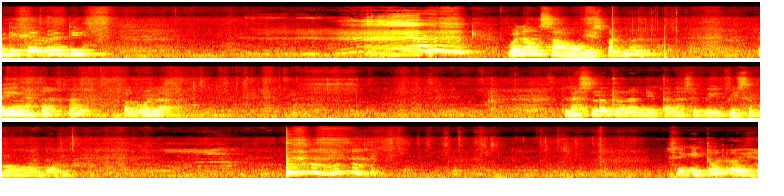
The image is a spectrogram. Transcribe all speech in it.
Ready ka, ready? Walang sounds pa naman. Pahinga ka, ha? Pag wala. Last na to, nandito na si baby sa bunga do. Ayun na, ayun na. Sige, tuloy.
